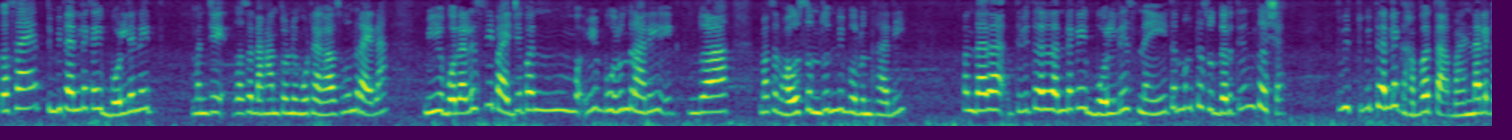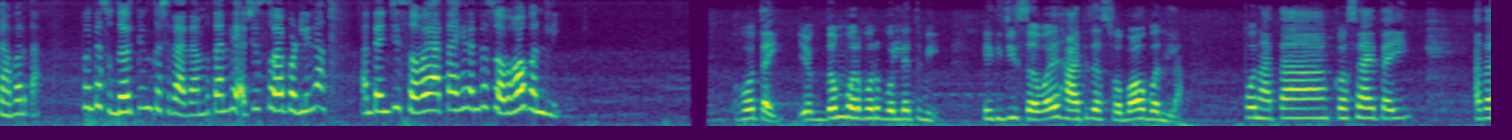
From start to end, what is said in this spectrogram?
कसं आहे? तुम्ही त्यांना काही बोलले नाहीत? म्हणजे कसं लहान तोंडी मोठा घास होऊन राहिला. मी बोलायलाच नाही पाहिजे पण मी बोलून राहिली. एक माझा भाऊ समजून मी बोलून राहिली. पण दादा तुम्ही तर त्यांना काही बोललेच नाही. तर मग ते सुधारतील कशा? तुम्ही तुम्ही त्यांना घाबरता भांडणाला घाबरता. पण ते सुधारतील कशा दादा? मग त्यांना अशीच सवय पडली ना? आणि त्यांची सवय आता आहे त्यांचा स्वभाव बनली हो ताई एकदम बरोबर बोलले तुम्ही. हे तिची सवय हा तिचा स्वभाव बनला पण आता कसं आहे ताई? आता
